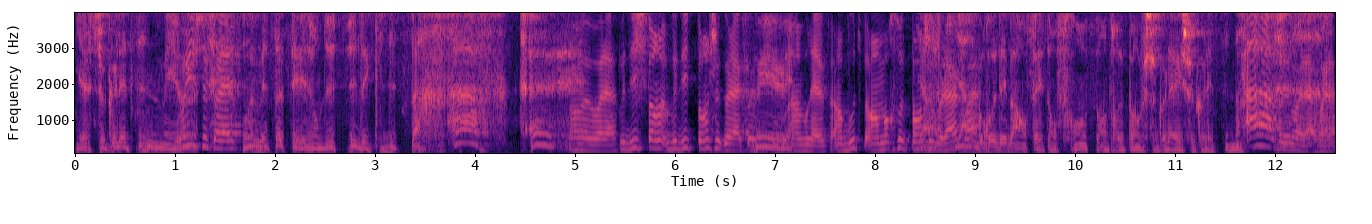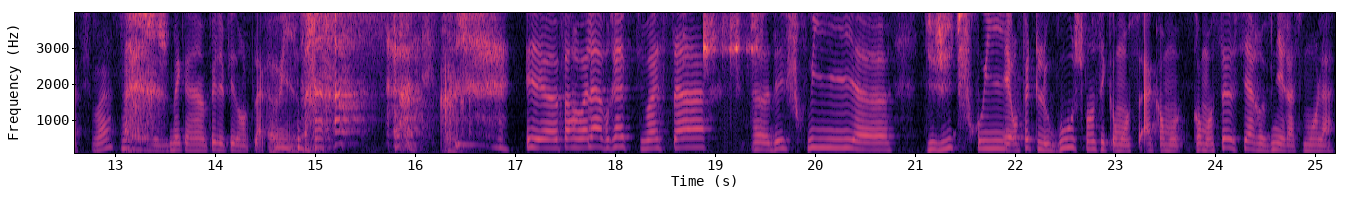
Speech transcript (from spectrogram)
Il y a chocolatine, mais. Oui, chocolatine. Oui, mais ça, c'est les gens du Sud qui disent ça. Ah non, voilà. Vous dites, pain, vous dites pain au chocolat, quoi. Oui, oui. bref, un, bout de, un morceau de pain au chocolat. Il y a un gros débat, en fait, en France, entre pain au chocolat et chocolatine. Ah, mais voilà, voilà, tu vois. Je mets quand même un peu les pieds dans le plat, quoi. Oui. et euh, enfin, voilà, bref, tu vois, ça, euh, des fruits. Euh, du jus de fruits. Et en fait, le goût, je pense, a commencé aussi à revenir à ce moment-là.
